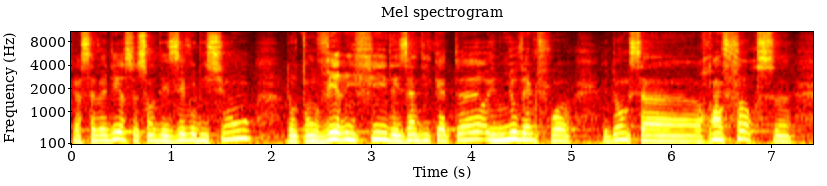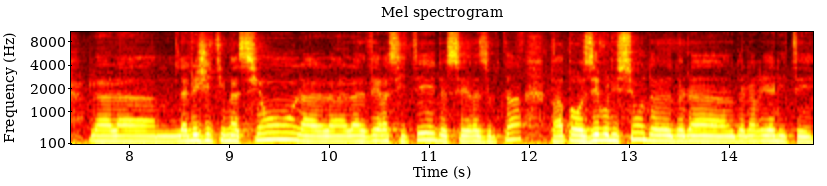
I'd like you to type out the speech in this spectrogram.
car ça veut dire ce sont des évolutions dont on vérifie les indicateurs une nouvelle fois. Et donc ça renforce la, légitimation, la, véracité de ces résultats par rapport aux évolutions de, la, réalité.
